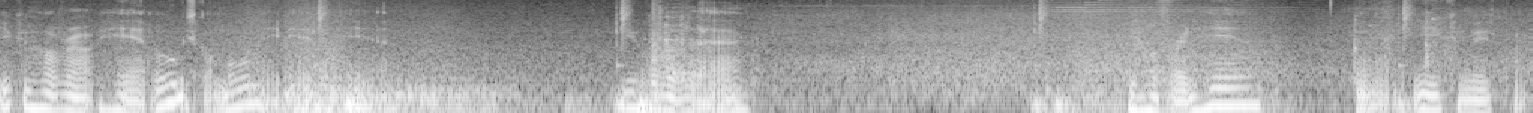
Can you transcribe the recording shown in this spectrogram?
You can hover out here. Oh, he's got more navy in here. You hover there. You hover in here. Uh, you can move back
